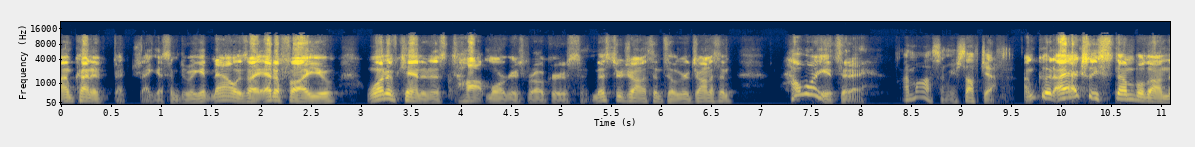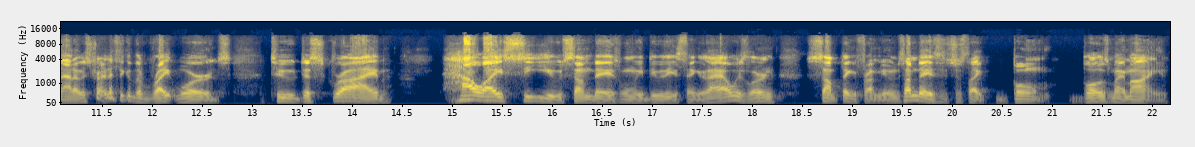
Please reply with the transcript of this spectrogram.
I'm kind of, I guess I'm doing it now as I edify you. One of Canada's top mortgage brokers, Mr. Jonathan Tilger. Jonathan, how are you today? I'm awesome. Yourself, Jeff? I'm good. I actually stumbled on that. I was trying to think of the right words to describe how I see you some days when we do these things. I always learn something from you. And some days it's just like, boom, blows my mind.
